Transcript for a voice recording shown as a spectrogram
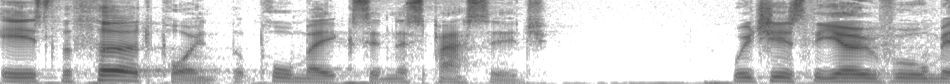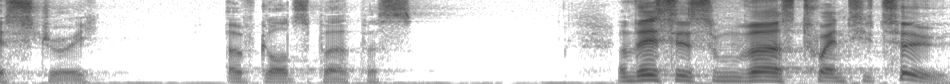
is the third point that Paul makes in this passage, which is the overall mystery of God's purpose. And this is from verse 22,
